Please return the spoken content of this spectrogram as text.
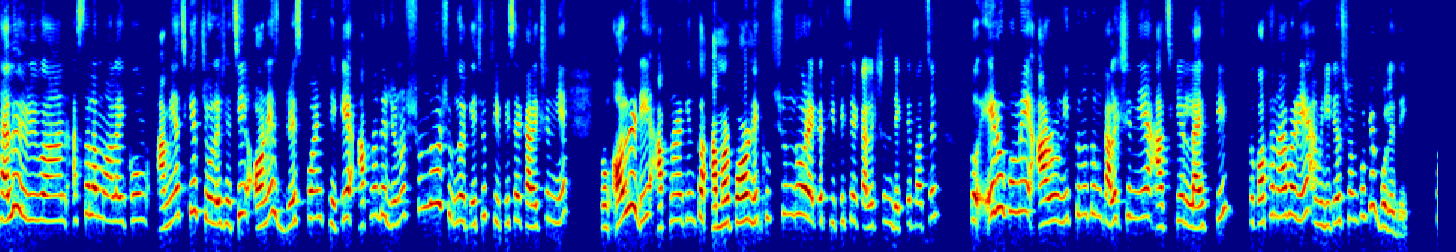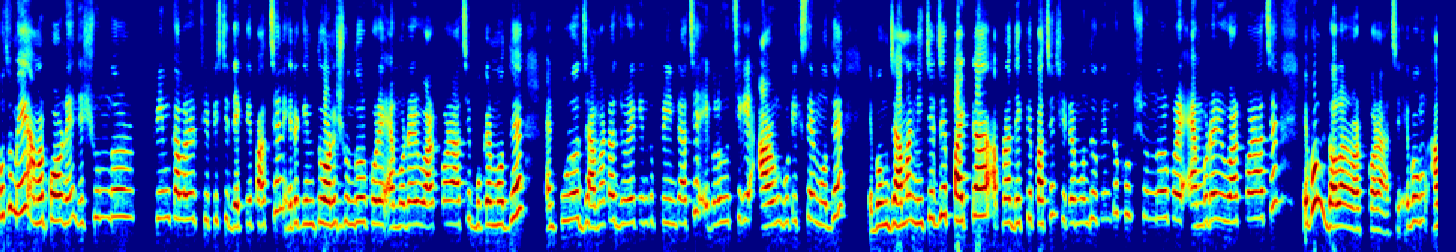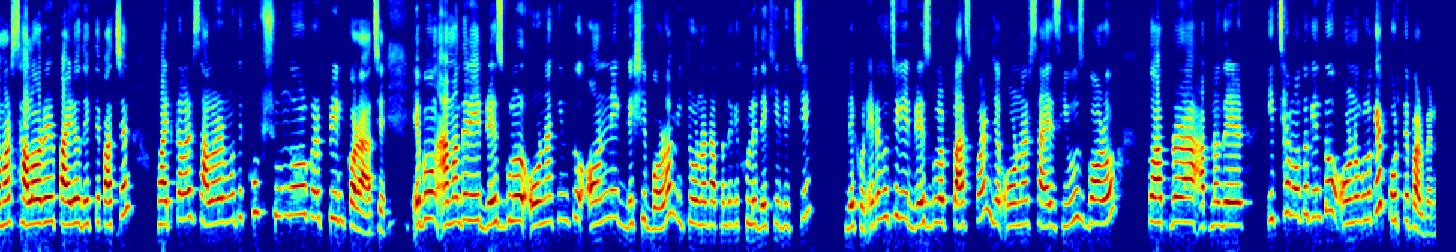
Hello everyone আসসালামু আলাইকুম আমি আজকে চলে এসেছি অনেস্ট ড্রেস পয়েন্ট থেকে আপনাদের জন্য সুন্দর সুন্দর কিছু থ্রি পিসের কালেকশন নিয়ে। এবং অলরেডি আপনারা কিন্তু আমার পরনে খুব সুন্দর একটা থ্রি পিসের কালেকশন দেখতে পাচ্ছেন। তো এরকমই আরও নিত্য নতুন কালেকশন নিয়ে আজকের লাইভটি তো কথা না বাড়িয়ে আমি ডিটেলস সম্পর্কে বলে দিই। প্রথমে আমার পরনে যে সুন্দর ক্রিম কালারের থ্রি পিসটি দেখতে পাচ্ছেন। এটা কিন্তু অনেক সুন্দর করে এমব্রয়ডারি ওয়ার্ক করা আছে বুকের মধ্যে। এন্ড পুরো জামাটা জুড়ে কিন্তু প্রিন্ট আছে। এগুলো হচ্ছে কি আরং বুটিক্স এর মধ্যে। এবং জামার নিচের যে পাইটটা আপনারা দেখতে পাচ্ছেন, সেটার মধ্যেও কিন্তু খুব সুন্দর করে এমব্রয়ডারি ওয়ার্ক করা আছে এবং ডলার ওয়ার্ক করা আছে। এবং আমার সালোয়ারের পাইরেও দেখতে পাচ্ছেন, হোয়াইট কালার সালোয়ারের মধ্যে খুব সুন্দর করে প্রিন্ট করা আছে। এবং আমাদের এই ড্রেসগুলোর ওড়না কিন্তু অনেক বেশি বড়। আমি একটু ওড়নাটা আপনাদেরকে খুলে দেখিয়ে দিচ্ছি। দেখুন, এটা হচ্ছে কি ড্রেসগুলোর প্লাস পয়েন্ট যে ওনার সাইজ হিউজ বড়, তো আপনারা আপনাদের ইচ্ছা মতো কিন্তু অন্যগুলোকে পড়তে পারবেন।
